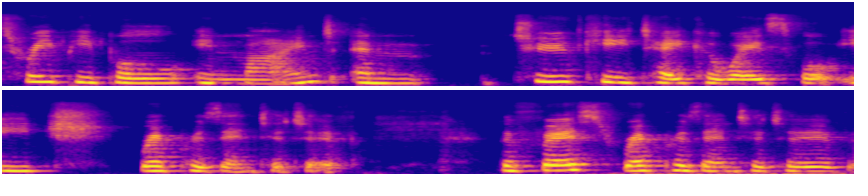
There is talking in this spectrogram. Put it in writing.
three people in mind and two key takeaways for each representative. The first representative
